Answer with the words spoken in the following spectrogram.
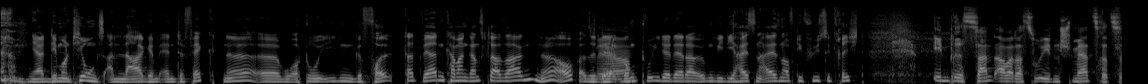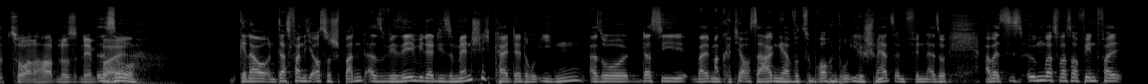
ja, Demontierungsanlage im Endeffekt, ne, äh, wo auch Druiden gefoltert werden, kann man ganz klar sagen, ne, auch. Also der Ja. Gong-Druide, der da irgendwie die heißen Eisen auf die Füße kriegt. Interessant aber, dass Druiden Schmerzrezeptoren haben, nur so nebenbei. So. Genau, und das fand ich auch so spannend. Also, wir sehen wieder diese Menschlichkeit der Druiden. Also, dass sie, weil man könnte ja auch sagen, ja, wozu brauchen Druide Schmerzempfinden? Also, aber es ist irgendwas, was auf jeden Fall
